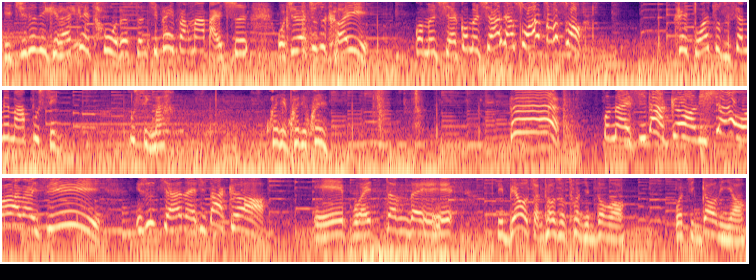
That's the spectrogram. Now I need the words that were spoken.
你觉得你可以来这里偷我的神奇配方吗，白痴？我觉得就是可以。关门起来，关门起来，想锁怎么锁？可以躲在桌子下面吗？不行，不行吗？快点，快点，快点！哎，我奶昔大哥，你吓我啊，奶昔！你是假的奶昔大哥啊？诶，不会动的，你不要转头时突然间动哦，我警告你哦。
